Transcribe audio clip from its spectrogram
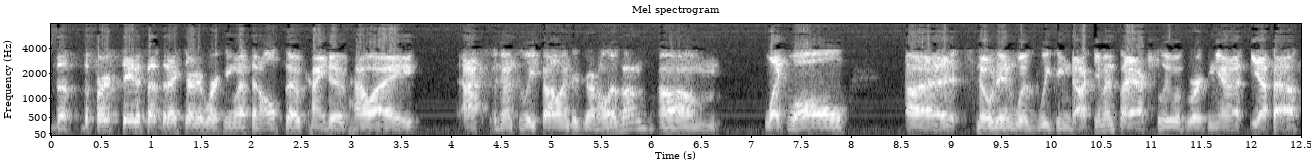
the the first data set that I started working with, and also kind of how I accidentally fell into journalism. Um, like while uh, Snowden was leaking documents, I actually was working at EFF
